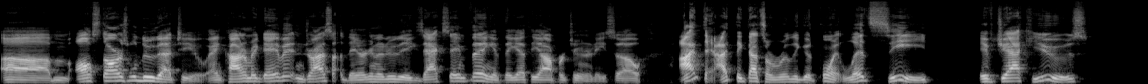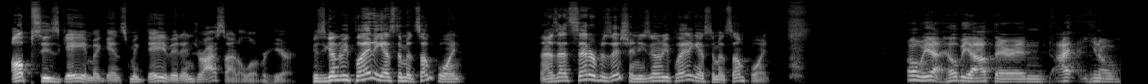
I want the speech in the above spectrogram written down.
um, all stars will do that to you, and Connor McDavid and Draisaitl they are going to do the exact same thing if they get the opportunity. So I think I think that's a really good point. Let's see if Jack Hughes ups his game against McDavid and Draisaitl over here because he's going to be playing against him at some point. As that center position, he's going to be playing against him at some point. Oh yeah, he'll be out there, and I, you know,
